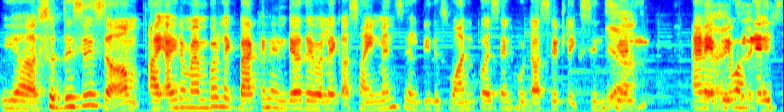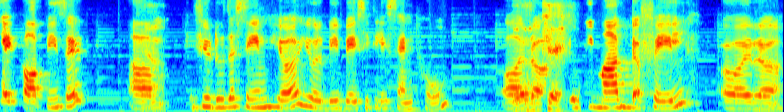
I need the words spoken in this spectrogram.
yeah, so this is um I, I remember like back in India there were like assignments, there'll be this one person who does it like sincerely yeah. and yeah, everyone exactly. else like copies it. Um yeah. if you do the same here, you'll be basically sent home or uh, okay. uh, you'll be marked a fail or uh,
